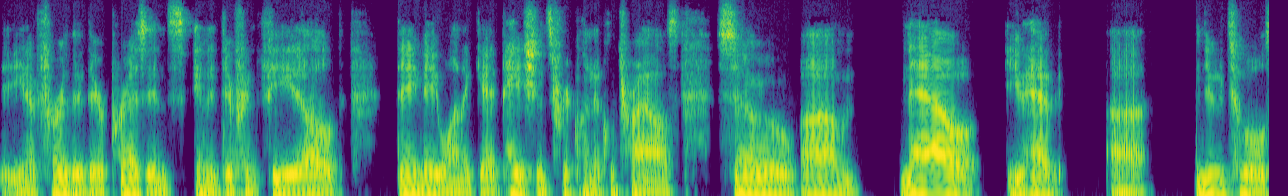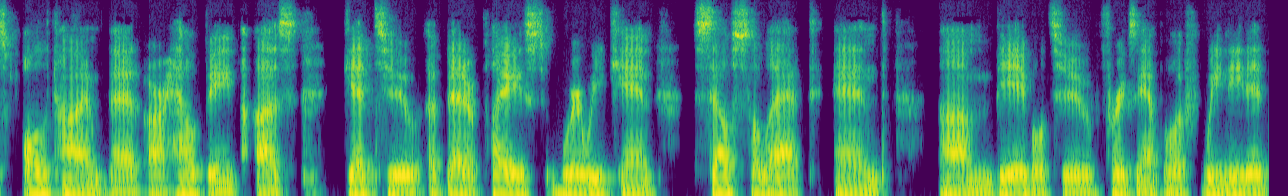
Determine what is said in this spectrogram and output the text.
you know further their presence in a different field. They may want to get patients for clinical trials. So um, now you have uh, new tools all the time that are helping us get to a better place where we can self select and um, be able to, for example, if we needed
